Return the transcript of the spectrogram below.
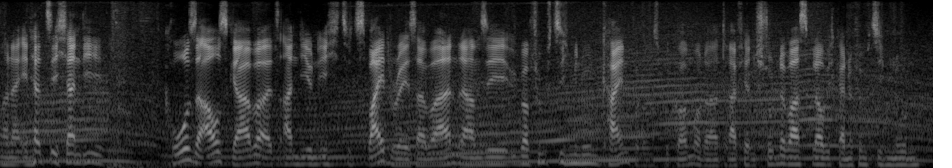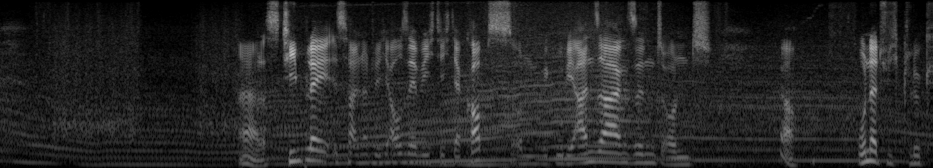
Man erinnert sich an die große Ausgabe, als Andy und ich zu zweit Racer waren. Da haben sie über 50 Minuten keinen von uns bekommen. Oder dreiviertel Stunde war es, glaube ich, keine 50 Minuten. Ah, das Teamplay ist halt natürlich auch sehr wichtig. Der Cops und wie gut die Ansagen sind und ja. Und natürlich Glück.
